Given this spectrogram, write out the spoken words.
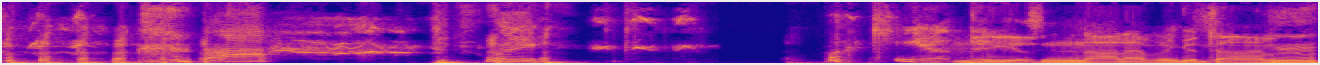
Wait. I can't. He is not having a good time.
